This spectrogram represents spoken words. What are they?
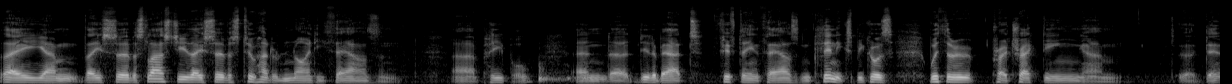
They, um, they service, last year, they serviced 290,000 uh, people and uh, did about 15,000 clinics because with the protracting um, uh,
